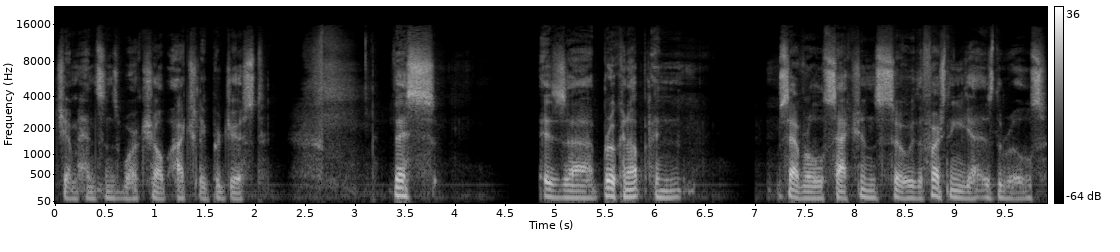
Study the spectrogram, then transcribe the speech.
Jim Henson's workshop actually produced. This is uh, broken up in several sections. So the first thing you get is the rules.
